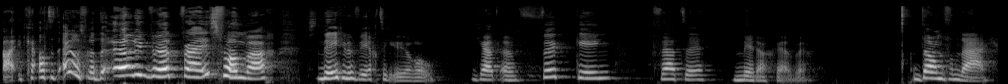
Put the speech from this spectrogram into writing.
Ah, ik ga altijd Engels praten. De early bird prijs van maar 49 euro. Je gaat een fucking vette middag hebben. Dan vandaag.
